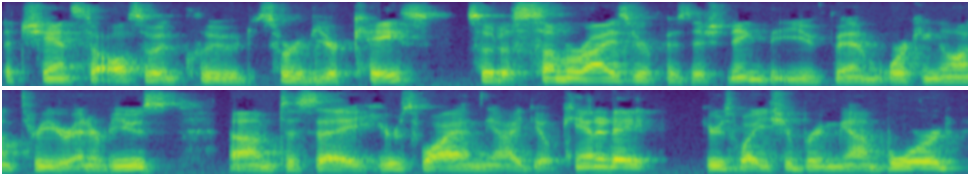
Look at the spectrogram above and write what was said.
a, chance to also include sort of your case. So to summarize your positioning that you've been working on through your interviews, um, to say, here's why I'm the ideal candidate. Here's why you should bring me on board.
